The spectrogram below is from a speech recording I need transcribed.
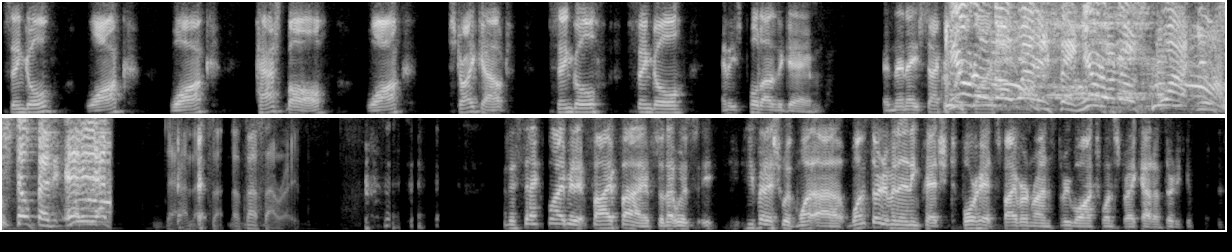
single, walk, walk, pass ball, walk, strikeout, single, single, and he's pulled out of the game. And then a sacrifice. You don't fly- know anything. You don't know squat, you stupid idiot. Yeah, that's not that, that's not right. the sack fly made it five five. So that was he finished with one uh, one third of an inning pitched, four hits, five earned runs, three walks, one strikeout on 32 pitches.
